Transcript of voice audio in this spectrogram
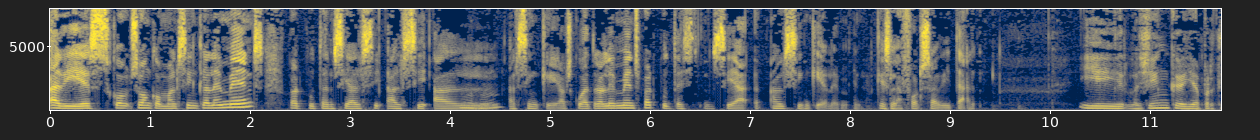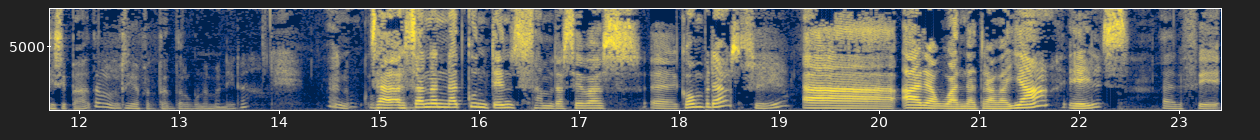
a dir, és com, són com els cinc elements per potenciar el, el, el, uh -huh. el cinquè, els quatre elements per potenciar el cinquè element, que és la força vital. I la gent que hi ha participat els hi ha afectat d'alguna manera? Bueno, s'ha- s'han anat contents amb les seves eh, compres. Sí. Uh, ara ho han de treballar, ells, per fer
